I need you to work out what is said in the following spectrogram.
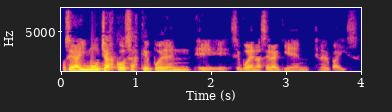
O sea, hay muchas cosas que pueden, eh, se pueden hacer aquí en, el país.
